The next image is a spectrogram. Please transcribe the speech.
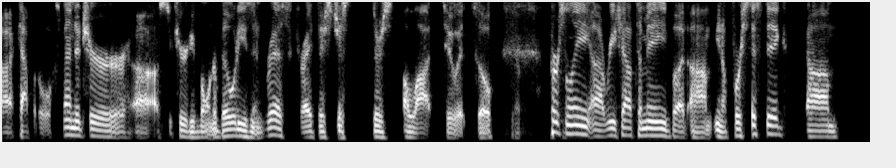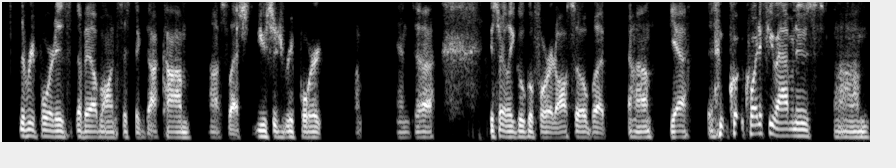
uh, capital expenditure, uh, security vulnerabilities and risk, right? There's just, there's a lot to it. So yep. personally, uh, reach out to me, but, um, you know, for Sysdig, um, the report is available on sysdig.com uh, slash usage report. Um, and uh, you certainly Google for it also, but um, yeah, quite a few avenues um,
